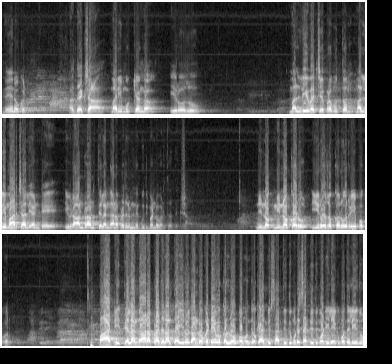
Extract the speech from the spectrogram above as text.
నేను ఒకటి అధ్యక్ష మరి ముఖ్యంగా ఈరోజు మళ్ళీ వచ్చే ప్రభుత్వం మళ్ళీ మార్చాలి అంటే ఇవి రాను రాను తెలంగాణ ప్రజల మీద గుదిబండ పడుతుంది అధ్యక్ష. నిన్న నిన్నొక్కరు ఈ రోజు ఒక్కరు రేపొక్కరు. పార్టీ తెలంగాణ ప్రజలంతా ఈరోజు అందులో ఒకటే ఒక లోపం ఉంది. ఓకే అది మీరు సరిదిద్దుకుంటే సరిదిద్దుకోండి లేకపోతే లేదు.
